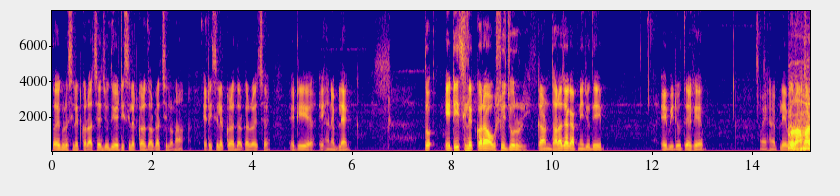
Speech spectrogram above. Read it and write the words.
তো এগুলো সিলেক্ট করা আছে। যদিও এটি সিলেক্ট করার দরকার ছিল না, এটি সিলেক্ট করার দরকার রয়েছে। এটি এখানে ব্ল্যাঙ্ক তো এটি সিলেক্ট করা অবশ্যই জরুরি। কারণ ধরা যাক আপনি যদি এই ভিডিও থেকে এখানে প্লে করো আমার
